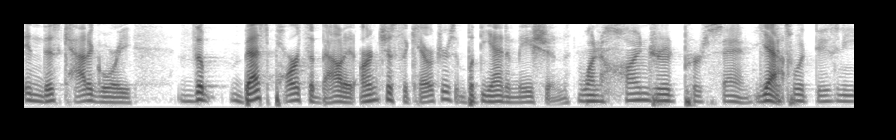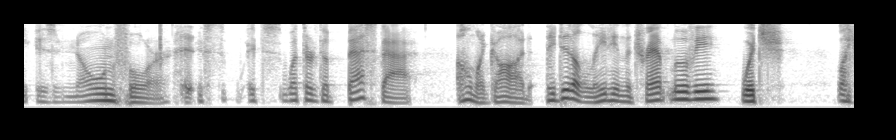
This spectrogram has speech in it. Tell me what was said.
in this category. The best parts about it aren't just the characters, but the animation. One hundred percent. Yeah. that's what Disney is known for. It- It's it's what they're the best at. Oh my god, they did a Lady and the Tramp movie, which, like,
